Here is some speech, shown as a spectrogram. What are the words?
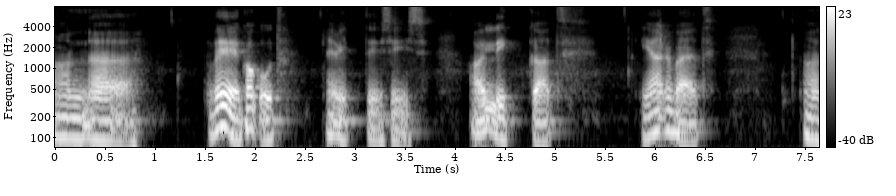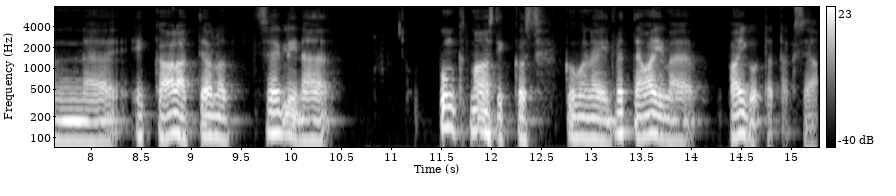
on äh, veekogud, eriti siis allikad, järved, on ikka alati olnud selline punkt maastikus, kuhu neid vetevaime paigutatakse ja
